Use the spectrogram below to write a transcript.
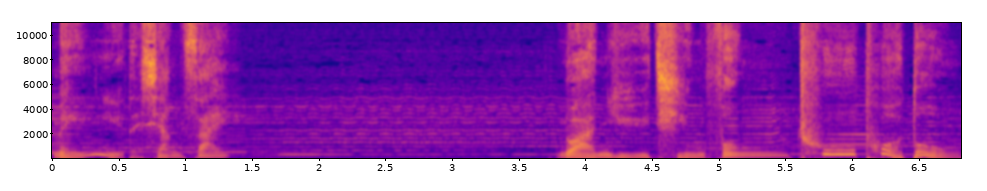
美女的香腮。暖雨晴风初破洞，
